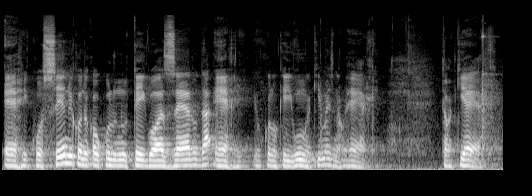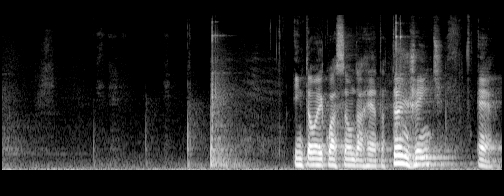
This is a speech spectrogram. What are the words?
R cosseno e quando eu calculo no t igual a zero dá R. Eu coloquei 1 aqui, mas não, é R. Então aqui é R. Então a equação da reta tangente é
